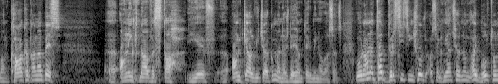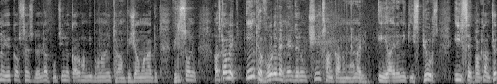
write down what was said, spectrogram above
բան քաղաքականապես անինքնավստահ եւ անկյալ վիճակում է Նժդեհյան տերմինով ասած, որ անընդհատ դրսից ինչ որ, ասենք, միացյալ նահանգ, այ Բոլթոնը եկավ sense լավ, Պուտինը կարող է մի բան անի Թրամփի ժամանակ, Վիլսոնի, հասկանում եք, ինքը որևէ ներդրում չի ցանկանում անել ի հայրենիք ի սփյուռս իր սեփական, չէ՞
